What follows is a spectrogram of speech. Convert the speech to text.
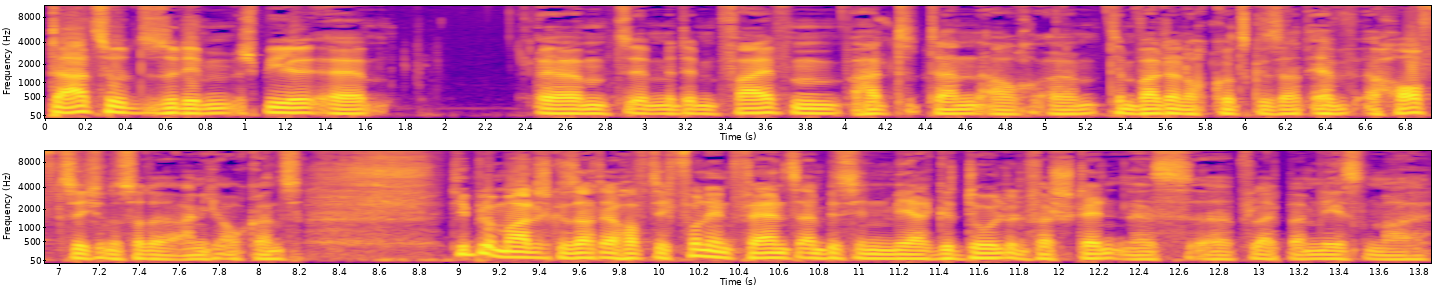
dazu zu dem Spiel äh, ähm, mit dem Pfeifen hat dann auch ähm, Tim Walter noch kurz gesagt, er erhofft sich, und das hat er eigentlich auch ganz diplomatisch gesagt, er hofft sich von den Fans ein bisschen mehr Geduld und Verständnis, äh, vielleicht beim nächsten Mal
